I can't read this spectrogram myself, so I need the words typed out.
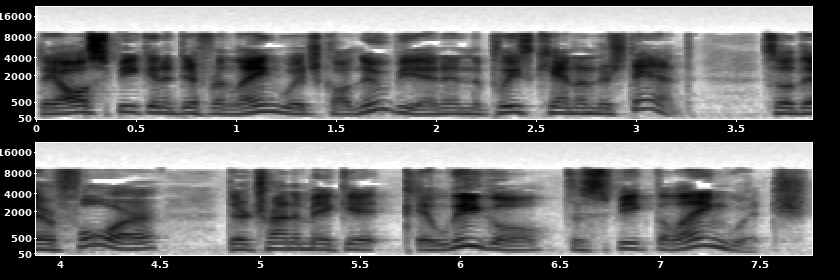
they all speak in a different language called Nubian, and the police can't understand. So therefore, they're trying to make it illegal to speak the language.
